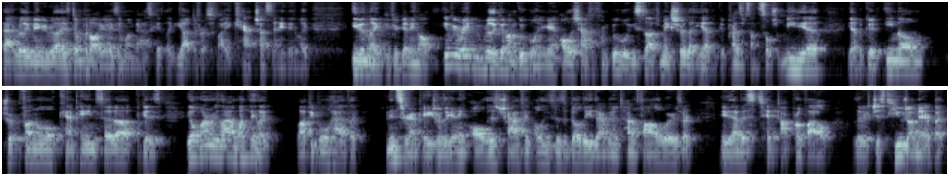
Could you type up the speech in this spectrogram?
that really made me realize don't put all your eggs in one basket. Like you got to diversify. You can't trust anything. Like even like if you're getting all, if you're ranking really good on Google and you're getting all the traffic from Google, you still have to make sure that you have a good presence on social media. You have a good email drip funnel campaign set up because you don't want to rely on one thing. Like a lot of people have like an Instagram page where they're getting all this traffic, all these visibility, they're having a ton of followers, or maybe they have this TikTok profile they're just huge on there, but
